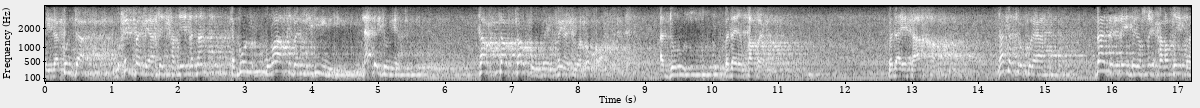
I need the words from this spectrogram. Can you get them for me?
إذا كنت محبا لأخيك حقيقة تكون مراقبا لدينه لا لدنياه. ترك ترك تركه بين الفينة والأخرى. الدروس بدأ ينقطع. بدأ يتأخر. لا تتركه يا أخي. بادر إليه بنصيحة لطيفة.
